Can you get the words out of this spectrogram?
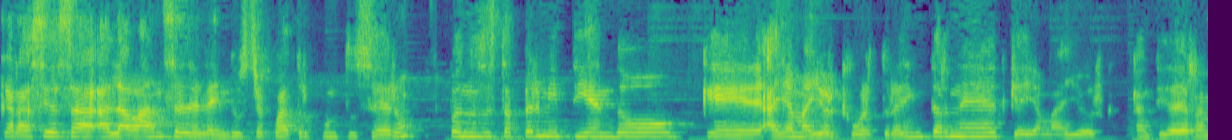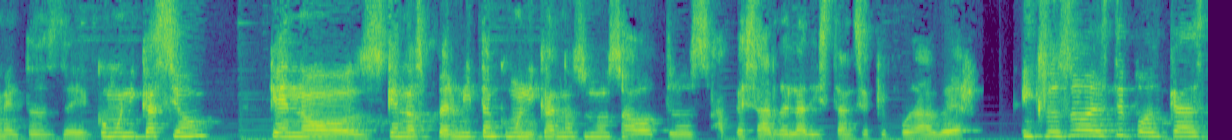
gracias al avance de la industria 4.0, pues nos está permitiendo que haya mayor cobertura de Internet, que haya mayor cantidad de herramientas de comunicación que nos, que nos permitan comunicarnos unos a otros a pesar de la distancia que pueda haber. Incluso este podcast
